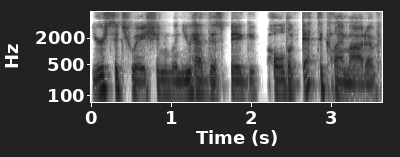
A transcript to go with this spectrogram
your situation when you had this big hold of debt to climb out of.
